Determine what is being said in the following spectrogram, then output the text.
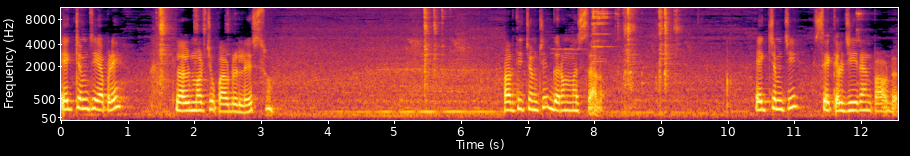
એક ચમચી આપણે લાલ મરચું પાવડર લેશું. અડધી ચમચી ગરમ મસાલો. એક ચમચી શેકેલ જીરાન પાવડર.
